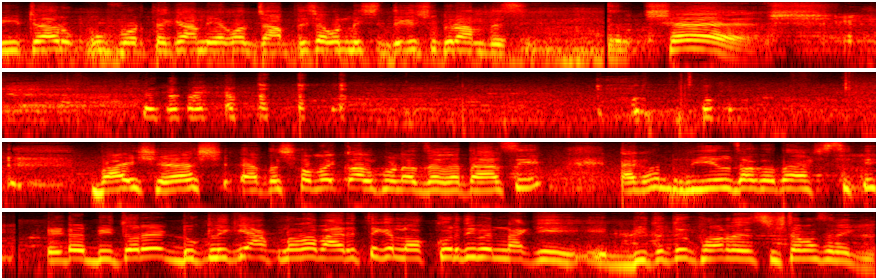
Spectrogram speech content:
মিটার উপর থেকে আমি এখন ঝাঁপ দিছি, এখন নিচের দিকে শুধু নামতেছি। শেষ। ভাই শেষ। এত সময় কল্পনার জগতে আছি। এখন রিয়েল জগতে আসছি। এটা ভিতরে ঢুকলে কি আপনারা বাইরে থেকে লক করে দিবেন নাকি? ভিতরে খোলার সিস্টেম আছে নাকি?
